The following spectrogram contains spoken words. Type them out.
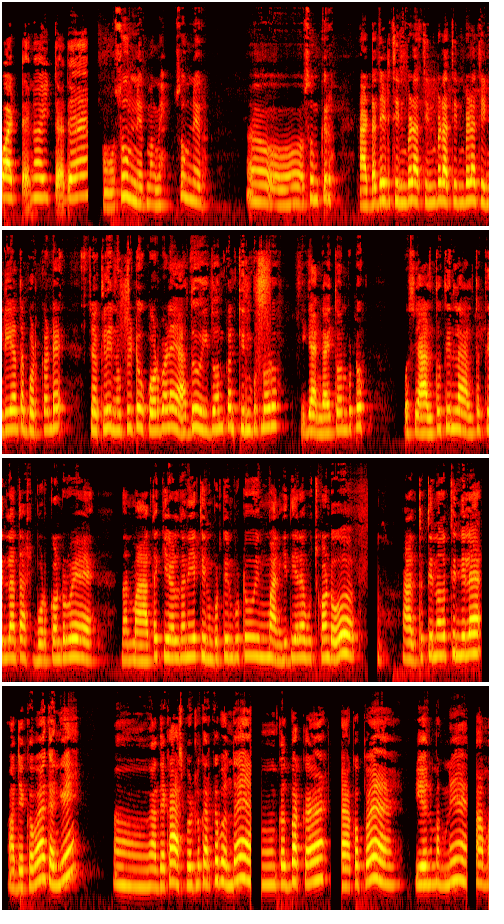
ಹೊಟ್ಟೆ ನೋಯ್ತದೆ. ಸುಮ್ನೆ ಸುಮ್ನಿರ್ ಮಗನೆ ಸುಮ್ನಿರ್ ಸುಮ್ಕಿರು. ಅಡ್ಡದಿಡ್, ತಿನ್ಬೇಡ ತಿನ್ಬೇಡ ತಿನ್ಬೇಡ, ತಿಂಡಿ ಅಂತ ಬಡ್ಕೊಂಡೆ. ಚಕ್ಲಿ, ನುಪ್ಪಿಟ್ಟು, ಕೊಡ್ಬೇಳೆ, ಅದು ಇದು ಅನ್ಕೊಂಡು ತಿನ್ಬಿಟ್ಟು ನೋಡು. ಈಗ ಹೆಂಗಾಯ್ತು ಅಂದ್ಬಿಟ್ಟು ಹೊಸಿ ಅಲ್ತು ತಿನ್ಲ ಅಲ್ತು ತಿನ್ಲ ಅಂತ ಅಷ್ಟು ಬಡ್ಕೊಂಡ್ರು ನನ್ನ ಮಾತ ಕೇಳ್ದಾನೆ ತಿನ್ಬಿಟ್ಟು ತಿನ್ಬಿಟ್ಟು ಹಿಂಗೆ ಮನ್ಗಿದೆಯಲ್ಲ ಉಚ್ಕೊಂಡು. ಅಲ್ತು ತಿನ್ನೋದು ತಿನ್ನಿಲ್ಲ ಅದಕ್ಕವ ತಂಗಿ ಅದಕ್ಕೆ ಹಾಸ್ಪಿಟ್ಲ್ ಕರ್ಕ ಬಂದೆ. ಕದ್ ಬಕ್ಕ ಯಾಕಪ್ಪ? ಏನು ಮಗ್ನೆ? ಅಮ್ಮ,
